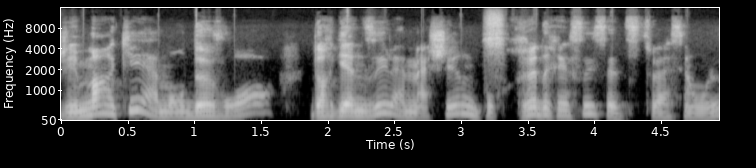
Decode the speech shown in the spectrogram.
j'ai manqué à mon devoir d'organiser la machine pour redresser cette situation-là».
